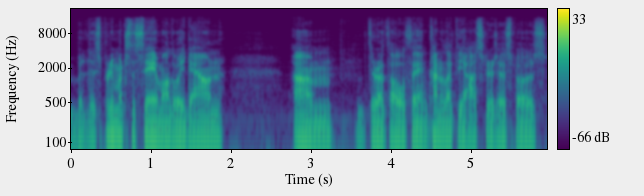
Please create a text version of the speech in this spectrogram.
but it's pretty much the same all the way down. Um, throughout the whole thing, kind of like the Oscars, I suppose.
